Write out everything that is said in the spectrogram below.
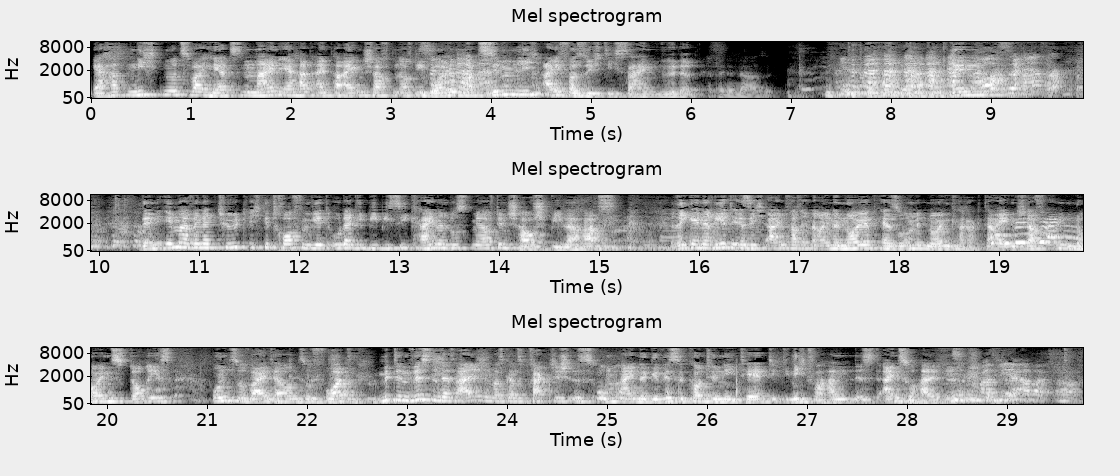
Er hat nicht nur zwei Herzen, nein, er hat ein paar Eigenschaften, auf die Voldemort ziemlich eifersüchtig sein würde. Seine Nase. Denn, denn immer wenn er tödlich getroffen wird oder die BBC keine Lust mehr auf den Schauspieler hat, regeneriert er sich einfach in eine neue Person mit neuen Charaktereigenschaften, neuen Stories und so weiter und so fort. Mit dem Wissen des Alten, was ganz praktisch ist, um eine gewisse Kontinuität, die nicht vorhanden ist, einzuhalten. Quasi der Avatar.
